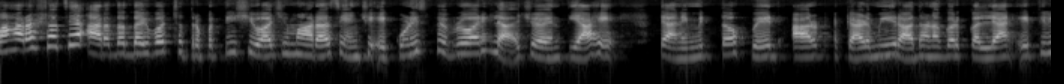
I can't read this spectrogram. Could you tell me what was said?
महाराष्ट्राचे आराध्य दैवत छत्रपती शिवाजी महाराज यांची एकोणीस फेब्रुवारीला जयंती आहे. त्यानिमित्त फेद आर्ट अकॅडमी राधानगर कल्याण येथील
